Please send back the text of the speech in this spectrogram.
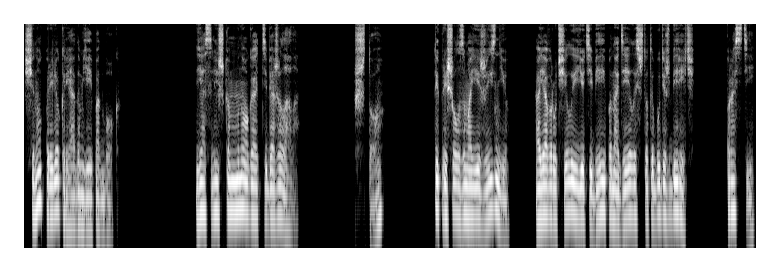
Щенок прилег рядом ей под бок. «Я слишком много от тебя желала». «Что?» «Ты пришел за моей жизнью, а я вручила ее тебе и понадеялась, что ты будешь беречь. Прости».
